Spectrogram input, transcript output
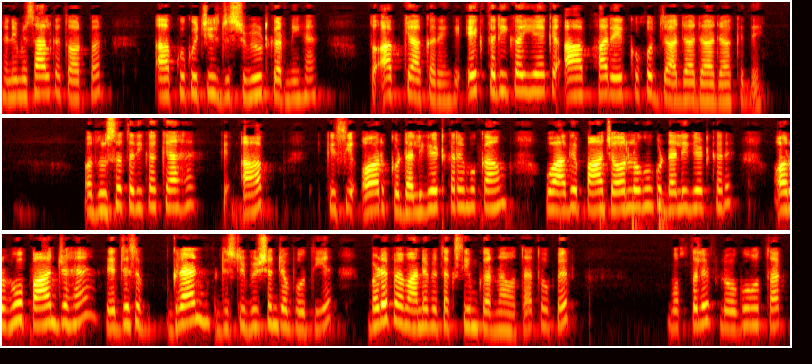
یعنی مثال کے طور پر آپ کو کوئی چیز ڈسٹریبیوٹ کرنی ہے تو آپ کیا کریں گے؟ ایک طریقہ یہ ہے کہ آپ ہر ایک کو خود جا جا جا جا کے دیں۔ اور دوسرا طریقہ کیا ہے؟ کہ آپ کسی اور کو ڈیلیگیٹ کرے وہ کام، وہ آگے پانچ اور لوگوں کو ڈیلیگیٹ کرے، اور وہ پانچ جو ہے جیسے گرینڈ ڈسٹریبیوشن جب ہوتی ہے، بڑے پیمانے پہ تقسیم کرنا ہوتا ہے، تو پھر مختلف لوگوں تک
